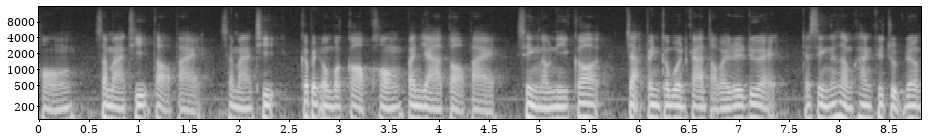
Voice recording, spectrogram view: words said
ของสมาธิต่อไป สมาธิก็เป็นองค์ประกอบของปัญญาต่อไป สิ่งเหล่านี้ก็จะเป็นกระบวนการต่อไปเรื่อยๆ แต่สิ่งที่สำคัญคือจุดเริ่ม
